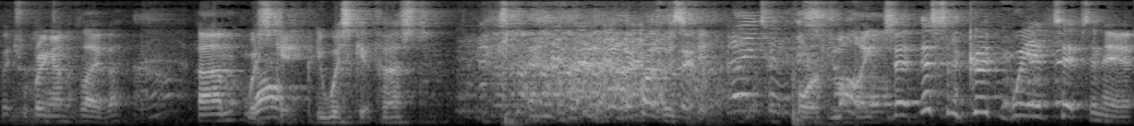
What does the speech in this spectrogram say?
which will bring out the flavour. Um, Whisk while- it. You whisk it first. Whisk it. Blow into it with Pour it from height. straw. There- There's some good weird tips in here.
